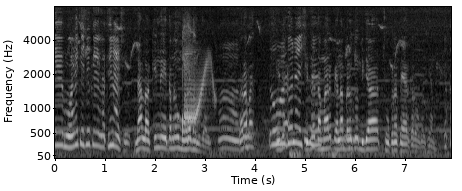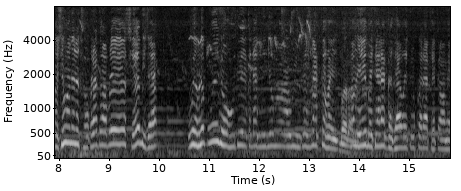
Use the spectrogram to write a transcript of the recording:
એ મોડે કે લખી નાખ્યું ના લખીને એ તમને હું મોડો સમજાવું. બરાબર? તો વાંધો નહીં એટલે તમારે પેલા પહેલું તો બીજા છોકરા તૈયાર કરવા પડશે એમ. કશું વાંધો નહીં છોકરા તો આપણે છે બીજા. હું એમને પૂરી જોઉં હું તો કદાચ વિડીયોમાં આવું ઇન્ટરેસ્ટ રાખતો હોય. હવે એ બચારા ગધા હોય તું કરા ખેતો અમે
